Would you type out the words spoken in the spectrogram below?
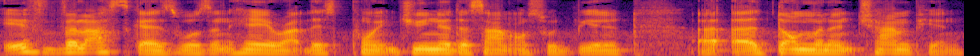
if Velasquez wasn't here at this point, Junior Dos Santos would be a, a, a dominant champion,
